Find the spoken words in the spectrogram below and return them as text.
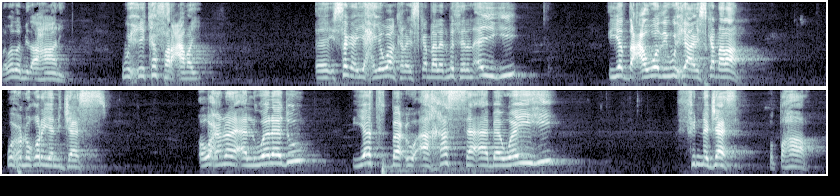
Labada mid ahaani wixii ka farcamay. Isaga iyo xayawaan kale iska dhaleen maalan aygii iyo dacawadii wixii ay iska dhalaan. Wuxuu noqonayaa nijaas. Leeyahay alwaladu yatba'u akhassa abawayhi fi النجاسة والطهارة.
